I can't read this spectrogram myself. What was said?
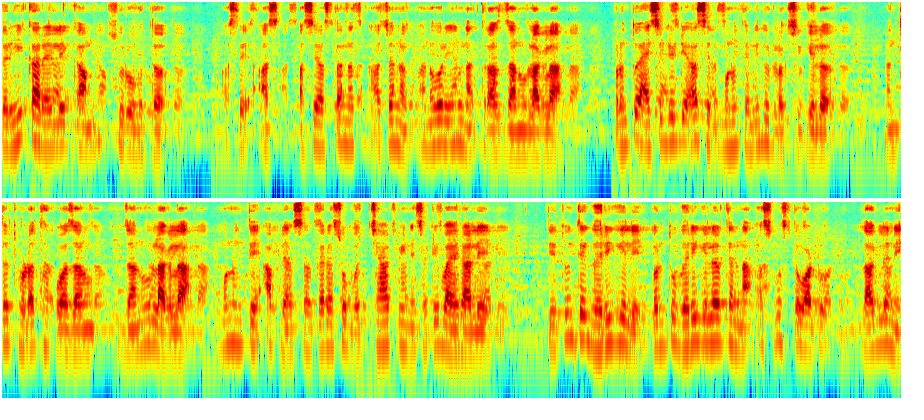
तरीही कार्यालय काम सुरू होतं. असे असे असतानाच अचानक अनवर यांना त्रास जाणू लागला. परंतु ॲसिडिटी असेल म्हणून त्यांनी दुर्लक्ष केलं. नंतर थोडा थकवा जाणू जाणवू लागला. म्हणून ते आपल्या सहकार्यासोबत चहा पिण्यासाठी बाहेर आले. तिथून ते घरी गेले परंतु घरी गेल्यावर त्यांना अस्वस्थ वाटू लागल्याने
